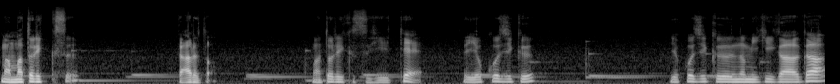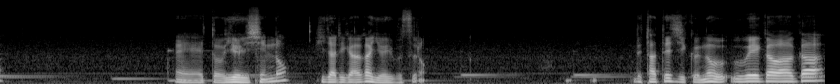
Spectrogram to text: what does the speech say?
まあマトリックスがあると。マトリックス引いてで横軸。横軸の右側がえっ、ー、と唯心論。左側が唯物論。で縦軸の上側が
